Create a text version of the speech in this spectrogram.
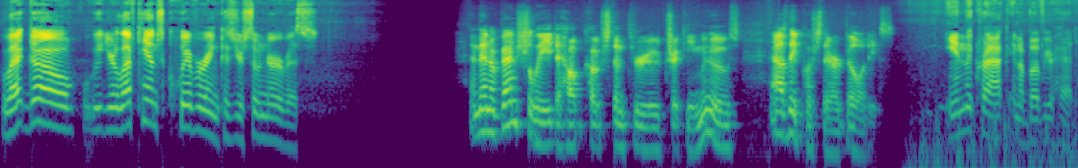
Let go. Your left hand's quivering because you're so nervous. And then eventually to help coach them through tricky moves as they push their abilities. In the crack and above your head.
